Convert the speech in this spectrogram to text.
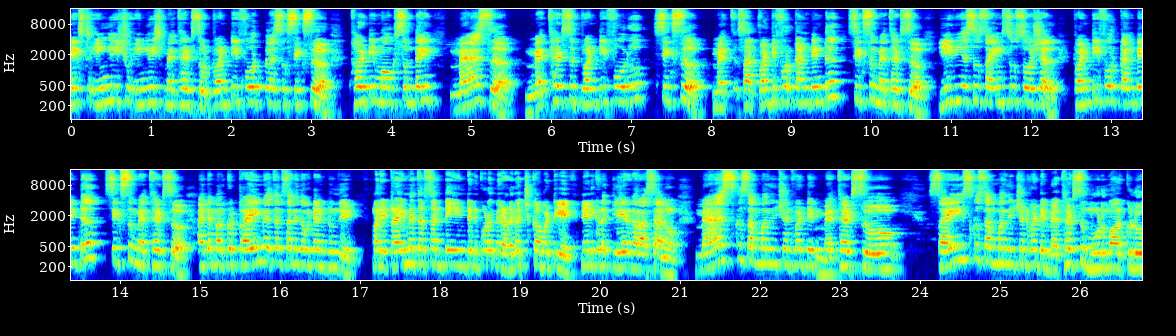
Next English English methods twenty four plus six thirty marks ఉంటాయి. Maths methods twenty four six sir twenty four content six methods EVS science social twenty four content six methods అంటే మనకు ట్రై మెథడ్స్ అనేది ఒకటి అంటుంది. మరి ట్రై మెథడ్స్ అంటే ఏంటని కూడా మీరు అడగచ్చు కాబట్టి నేను ఇక్కడ క్లియర్గా రాశాను. మ్యాథ్స్కి సంబంధించినటువంటి మెథడ్స్ సైన్స్కు సంబంధించినటువంటి మెథడ్స్ మూడు మార్కులు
